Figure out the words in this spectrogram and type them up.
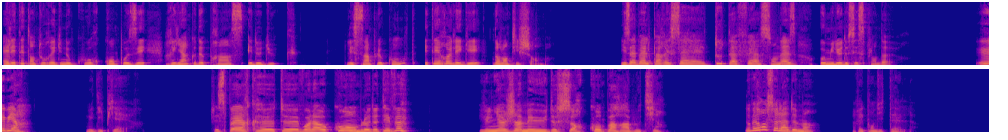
Elle était entourée d'une cour composée rien que de princes et de ducs. Les simples comtes étaient relégués dans l'antichambre. Isabelle paraissait tout à fait à son aise au milieu de ces splendeurs. Eh bien, lui dit Pierre, J'espère que te voilà au comble de tes vœux. Il n'y a jamais eu de sort comparable au tien. Nous verrons cela demain, répondit-elle.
